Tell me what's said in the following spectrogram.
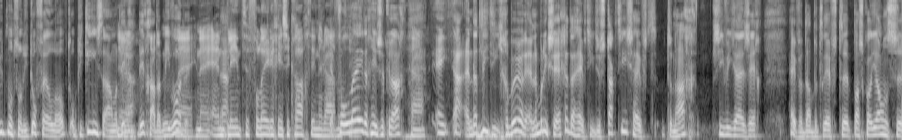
Gudmundsson, die toch veel loopt, op die 10 staan. Want Ja. dit, dit gaat hem niet worden. Nee, nee. En Ja. blind volledig in zijn kracht inderdaad. Ja, volledig in zijn kracht. Ja. En, ja, en dat liet hij gebeuren. En dan moet ik zeggen, daar heeft hij dus tactisch, heeft Ten Hag, zie wat jij zegt, heeft wat dat betreft eh, Pascal Jans eh,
